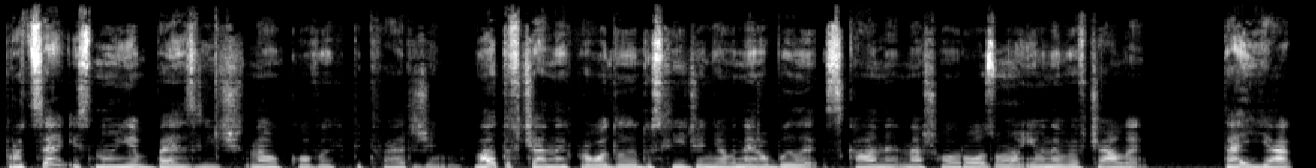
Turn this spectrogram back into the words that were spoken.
Про це існує безліч наукових підтверджень. Багато вчених проводили дослідження, вони робили скани нашого розуму і вони вивчали те, як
